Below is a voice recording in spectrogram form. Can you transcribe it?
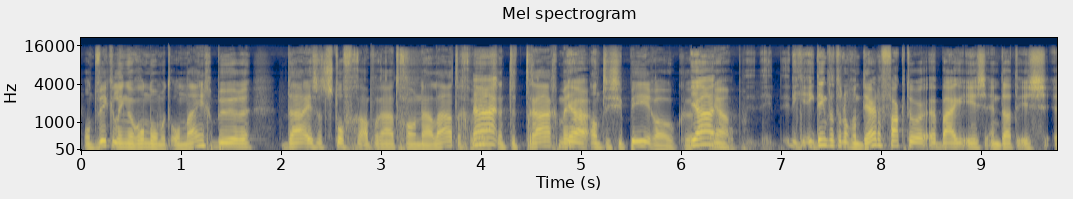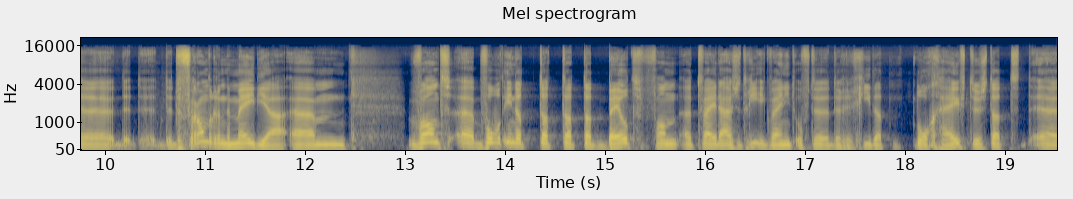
ontwikkelingen rondom het online gebeuren... daar is het stoffige apparaat gewoon nalaten geweest. Ja. en te traag met Ja. anticiperen ook. eh, Ja, ik, ik denk dat er nog een derde factor eh, bij is en dat is eh, de, de, de veranderende media. Ehm, want eh, bijvoorbeeld in dat, dat, dat, dat beeld van eh, 2003, ik weet niet of de, de regie dat nog heeft, dus dat, eh,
